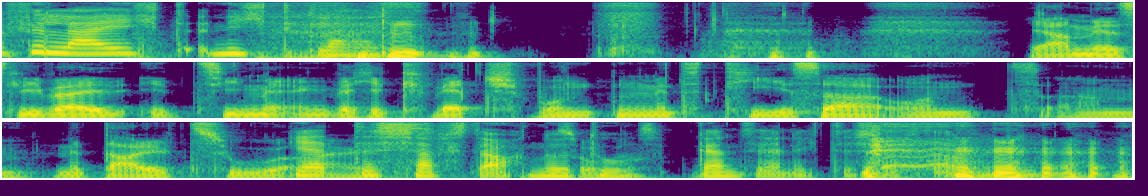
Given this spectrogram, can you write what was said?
Vielleicht nicht Glas. Ja, mir ist lieber, ich, ziehe mir irgendwelche Quetschwunden mit Teser und ähm, Metall zu. Ja, das schaffst auch nur sowas. du. Ganz ehrlich, das schaffst auch nur du.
